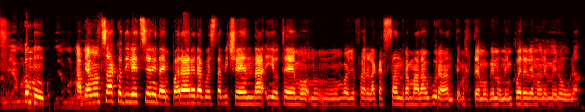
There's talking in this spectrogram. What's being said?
Andiamolo, Comunque, andiamolo abbiamo un sacco di lezioni da imparare da questa vicenda. Io temo, non, non voglio fare la Cassandra malaugurante, ma temo che non ne impareremo nemmeno una.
